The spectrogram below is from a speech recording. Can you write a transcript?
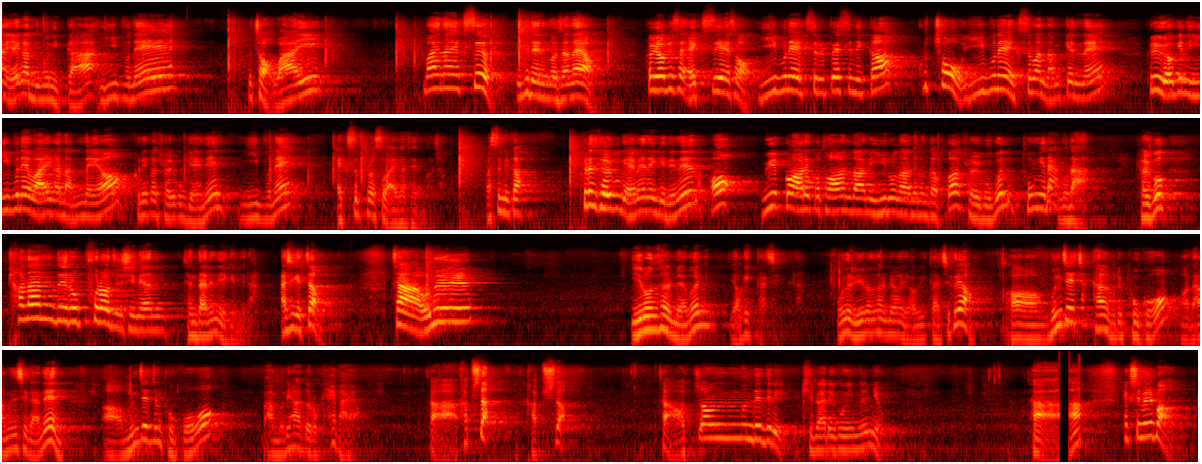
얘가 누구니까 2분의 그쵸 y 마이너 x 이렇게 되는 거잖아요. 그럼 여기서 x에서 2분의 x를 뺐으니까 그렇죠. 2분의 x만 남겠네. 그리고 여기는 2분의 y가 남네요. 그러니까 결국 얘는 2분의 x 플러스 y가 되는 거죠. 맞습니까? 그래서 결국 mn의 길이는 어? 위에 거 아래 거 더한 다음에 2로 나누는 값과 결국은 동일하구나. 결국 편한 대로 풀어주시면 된다는 얘기입니다. 아시겠죠? 자, 오늘 이론 설명은 여기까지입니다. 오늘 이론 설명은 여기까지고요. 어, 문제 잠깐 우리 보고 어, 남은 시간은 어, 문제 좀 보고 마무리하도록 해봐요. 자, 갑시다. 갑시다. 자, 어떤 문제들이 기다리고 있는요? 자, 핵심 1번.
